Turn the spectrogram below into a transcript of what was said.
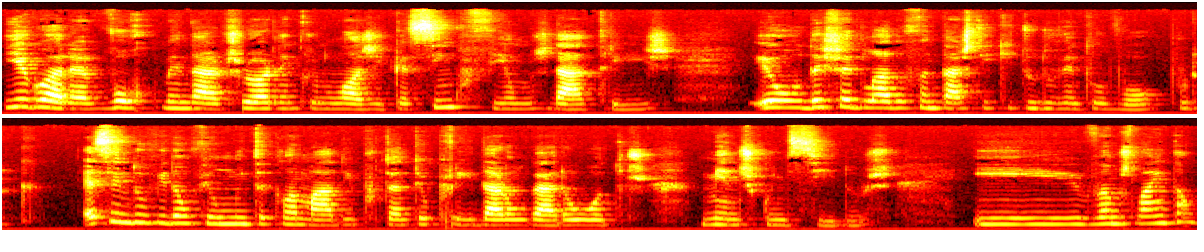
E agora vou recomendar-vos, por ordem cronológica, cinco filmes da atriz. Eu deixei de lado o Fantástico e Tudo o Vento Levou, porque é sem dúvida um filme muito aclamado e, portanto, eu preferi dar lugar a outros menos conhecidos. E vamos lá então.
